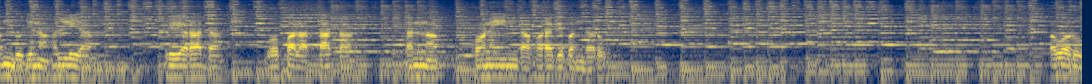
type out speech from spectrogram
ಒಂದು ದಿನ ಹಳ್ಳಿಯ ಪ್ರಿಯರಾದ ಗೋಪಾಲ ತಾತ ತನ್ನ ಕೊನೆಯಿಂದ ಹೊರಗೆ ಬಂದರು. ಅವರು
